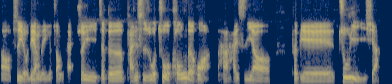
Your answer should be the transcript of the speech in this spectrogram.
哦，是有量的一个状态，所以这个盘势如果做空的话，哈，还是要特别注意一下，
